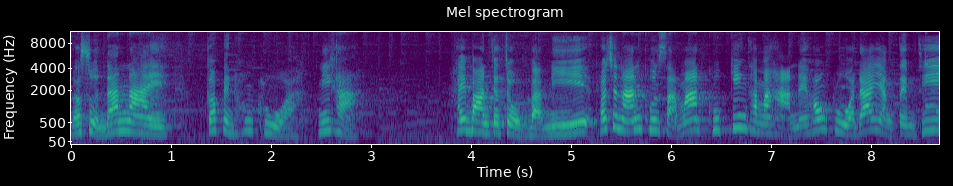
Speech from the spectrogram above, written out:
แล้วส่วนด้านใน ก็เป็นห้องครัวนี่ค่ะ ให้บานกระจกแบบนี้ เพราะฉะนั้นคุณสามารถคุกกิ้งทำอาหารในห้องครัวได้อย่างเต็มที่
